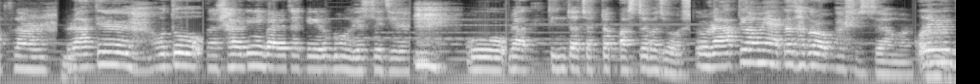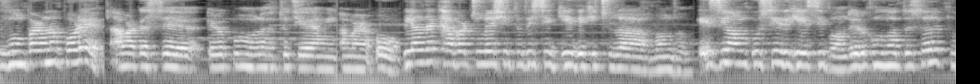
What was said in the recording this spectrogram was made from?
আপনার রাতের হতো সারাদিনে বাইরে থাকে এরকম হয়ে গেছে যে ও রাত তিনটা চারটা পাঁচটা বাজে আস তো রাতেও আমি একা থাকার অভ্যাস এসছে আমার। ওদের ঘুম পাড়ানোর পরে আমার কাছে এরকম মনে হতো যে আমি আমার ও বিড়ালদের খাবার চলে সেতু দিচ্ছি গিয়ে দেখি চুলা বন্ধ। এসি অন করছি দেখি এসি বন্ধ এরকম হতেছে। তো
